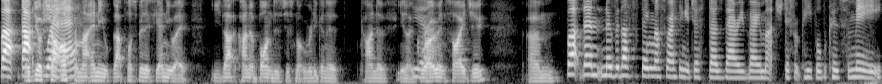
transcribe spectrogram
but that's if you're shut off from that any that possibility anyway, you, that kind of bond is just not really going to kind of you know Yeah. grow inside you. Um, But then no, but that's the thing. That's where I think it just does vary very much different people. Because for me,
